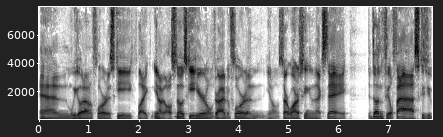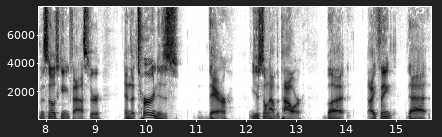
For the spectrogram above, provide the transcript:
and we go down to Florida to ski, like, you know, I'll snow ski here and we'll drive to Florida and, you know, start water skiing the next day. It doesn't feel fast because you've been snow skiing faster and the turn is there. You just don't have the power. But I think that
